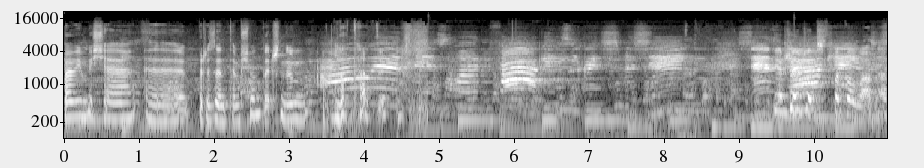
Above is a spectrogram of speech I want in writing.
Bawimy się e, prezentem świątecznym dla taty. Pierwsza rzecz spakowana.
